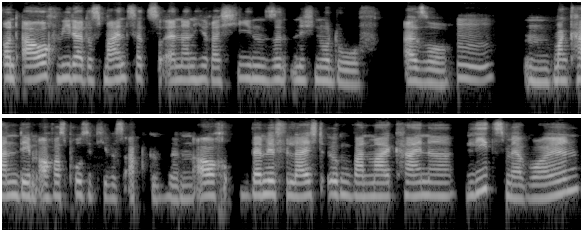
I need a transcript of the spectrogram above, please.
und auch wieder das Mindset zu ändern. Hierarchien sind nicht nur doof. Also mhm. man kann dem auch was Positives abgewinnen. Auch wenn wir vielleicht irgendwann mal keine Leads mehr wollen,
